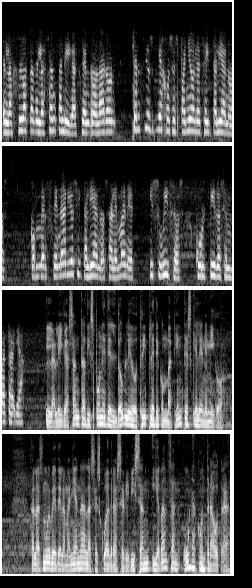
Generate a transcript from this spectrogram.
en la flota de la Santa Liga se enrolaron tercios viejos españoles e italianos, con mercenarios italianos, alemanes y suizos curtidos en batalla. La Liga Santa dispone del doble o triple de combatientes que el enemigo. A las 9 de la mañana las escuadras se divisan y avanzan una contra otra,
